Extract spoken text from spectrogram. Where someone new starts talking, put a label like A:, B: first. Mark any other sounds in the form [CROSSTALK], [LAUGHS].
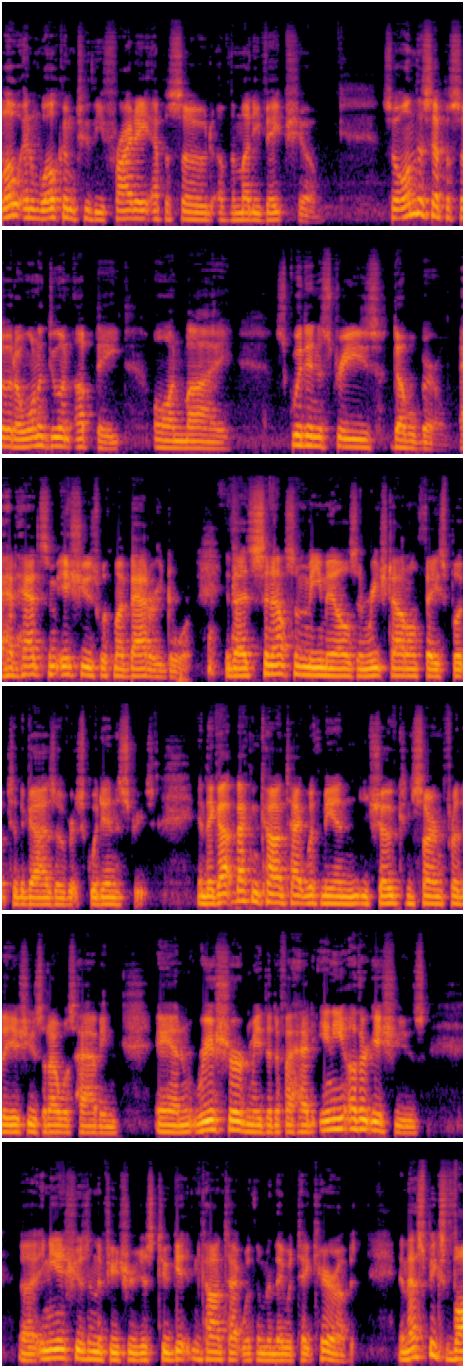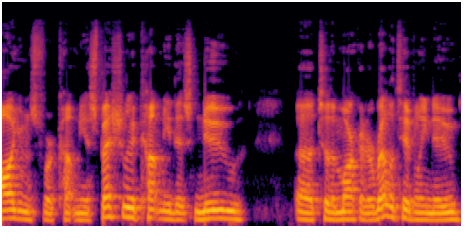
A: Hello and welcome to the Friday episode of the Muddy Vape Show. So, on this episode, I want to do an update on my Squid Industries double barrel. I had had some issues with my battery door, and I had sent out some emails and reached out on Facebook to the guys over at Squid Industries. And they got back in contact with me and showed concern for the issues that I was having and reassured me that if I had any other issues, uh, any issues in the future, just to get in contact with them and they would take care of it. And that speaks volumes for a company, especially a company that's new uh, to the market or relatively new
